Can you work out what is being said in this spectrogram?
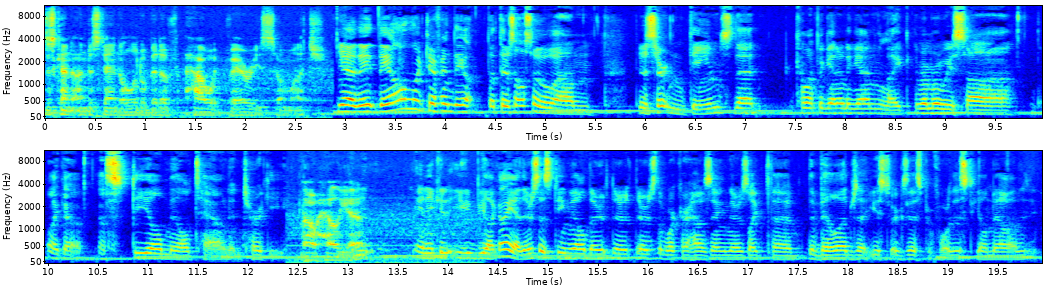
just kind of understand a little bit of how it varies so much. Yeah, they, they all look different. They but there's also um, there's certain themes that come up again and again. Like remember we saw like a, a steel mill town in Turkey, Oh hell yeah! and, and you could you could be like, oh yeah, there's a steel mill. There, there there's the worker housing. There's like the the village that used to exist before the steel mill. And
